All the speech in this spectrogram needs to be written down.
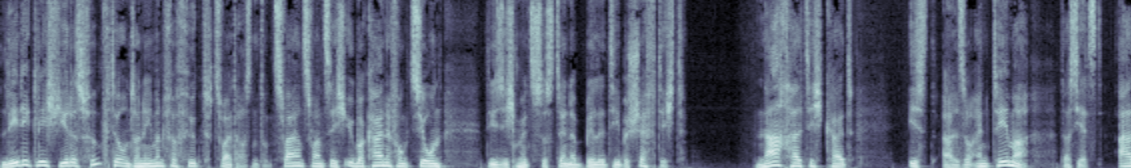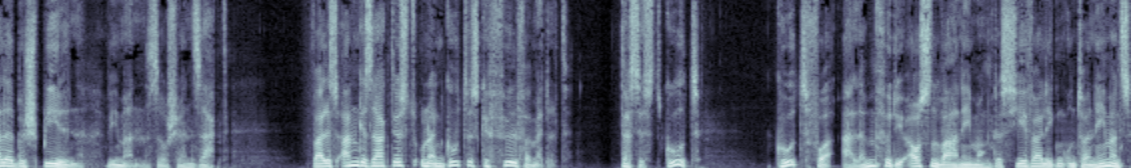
Lediglich jedes fünfte Unternehmen verfügt 2022 über keine Funktion, die sich mit Sustainability beschäftigt. Nachhaltigkeit ist also ein Thema, das jetzt alle bespielen, wie man so schön sagt, weil es angesagt ist und ein gutes Gefühl vermittelt. Das ist gut. Gut vor allem für die Außenwahrnehmung des jeweiligen Unternehmens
